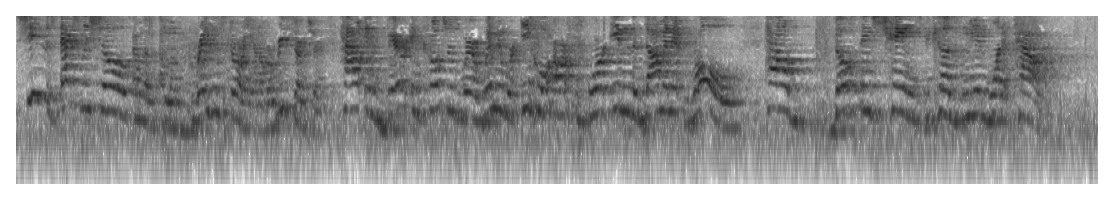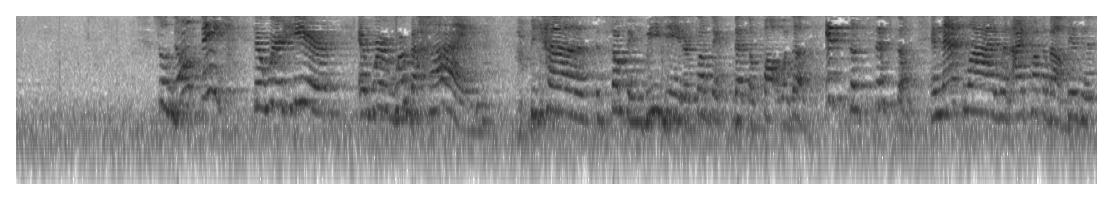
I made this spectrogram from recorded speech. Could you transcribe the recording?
she actually shows, I'm a, I'm a great historian, I'm a researcher, how in, in cultures where women were equal or were in the dominant role, how those things changed because men wanted power. So don't think that we're here and we're, we're behind because it's something we did or something that's a fault with us. It's the system. And that's why when I talk about business,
